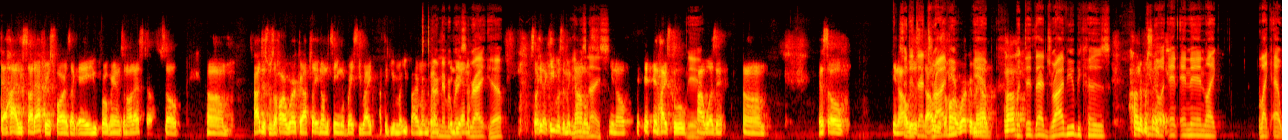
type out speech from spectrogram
that highly sought after as far as like AAU programs and all that stuff. So um, I just was a hard worker. I played on the team with Bracy Wright. I think you you probably remember him. I remember Indiana. Bracy Wright. Yeah. So he like he was a McDonald's. Was nice. You know, in, in high school, yeah. I wasn't. Um, and so, you know, so I was just I was a hard worker, man. Yeah. Huh? But did that drive you because? Hundred percent. And and then like like at,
